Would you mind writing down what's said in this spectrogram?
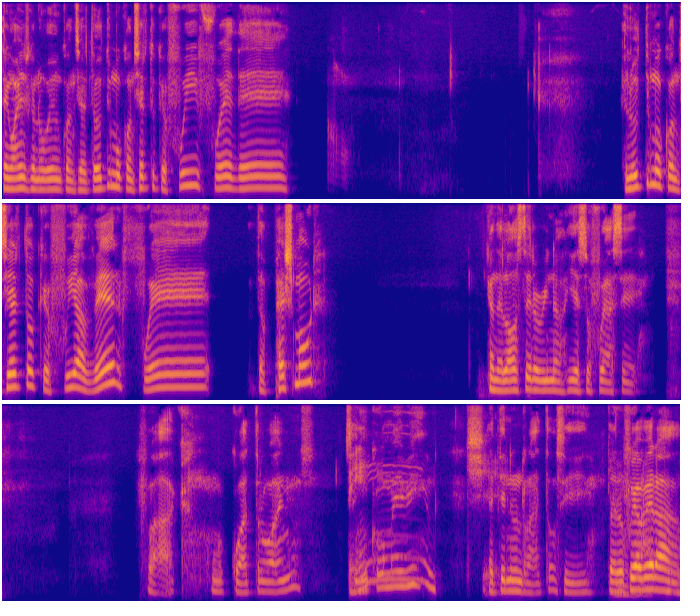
Tengo años que no voy a un concierto. El último concierto que fui fue de... El último concierto que fui a ver fue The Pesh Mode en el Allstate Arena y eso fue hace fuck, como cuatro años, cinco maybe. Ya tiene un rato, sí. Pero fui a ver a.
